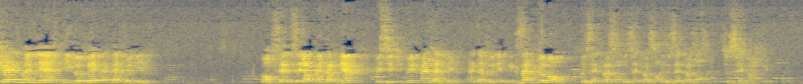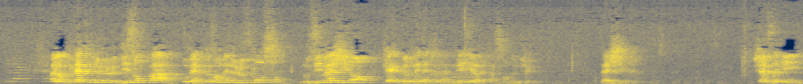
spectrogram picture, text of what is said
quelle manière il devrait intervenir. Donc, le Seigneur intervient, mais si tu pouvais intervenir exactement de cette façon, de cette façon et de cette façon, ce serait parfait. Alors peut-être que nous ne le disons pas ouvertement, mais nous le pensons. Nous imaginons quelle devrait être la meilleure façon de Dieu d'agir. Chers amis,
